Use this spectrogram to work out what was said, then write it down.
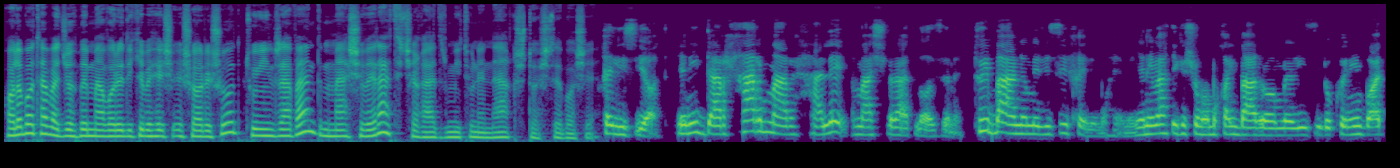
حالا با توجه به مواردی که بهش اشاره شد تو این روند مشورت چقدر می‌تونه نقش داشته باشه؟ خیلی زیاد. یعنی در هر مرحله مشورت لازمه. توی برنامه ریزی خیلی مهمه. یعنی وقتی که شما می‌خواین برنامه ریزی بکنین باید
